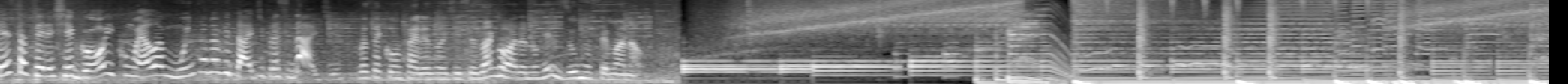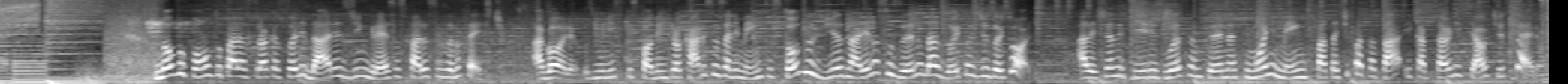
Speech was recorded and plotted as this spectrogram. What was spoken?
Sexta-feira chegou e com ela muita novidade para a cidade. Você confere as notícias agora no resumo semanal. Novo ponto para as trocas solidárias de ingressos para o Suzano Fest. Agora, os munícipes podem trocar os seus alimentos todos os dias na Arena Suzano das 8 às 18 horas. Alexandre Pires, Lua Santana, Simone Mendes, Patati Patatá e Capital Inicial te esperam.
